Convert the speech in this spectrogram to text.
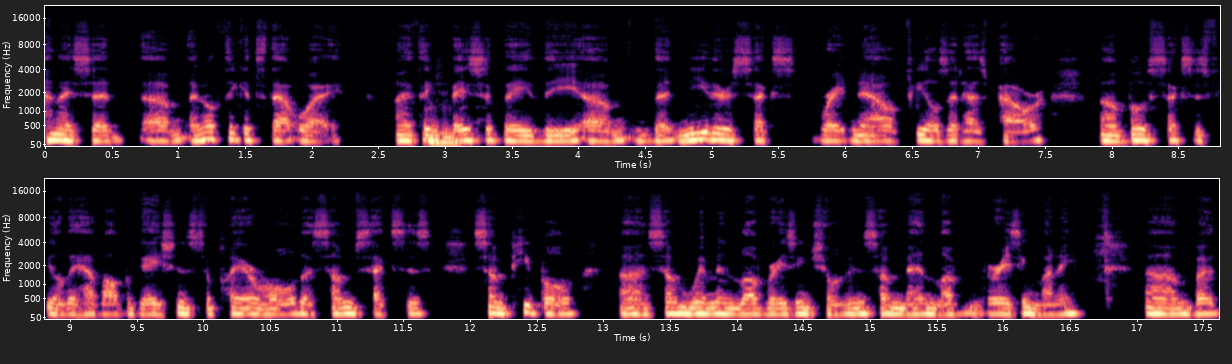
And I said, um, I don't think it's that way. I think mm-hmm. basically the um, that neither sex right now feels it has power. Uh, both sexes feel they have obligations to play a role. That some sexes, some people, uh, some women love raising children, some men love raising money, um, but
